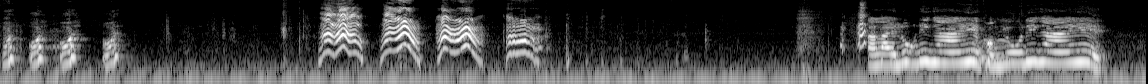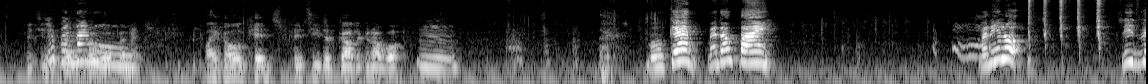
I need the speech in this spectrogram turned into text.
โอ๊ยโอ๊ยโอ๊ยโอ๊ยอะไร ลูกนี่ไง ของยูนี่ไง Pity Ja, they've but got to now- grow up, innit? Like all kids, pity they've got to grow up. อืมโมเกนไม่ต้องไปมานี่ลูกลิดเว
